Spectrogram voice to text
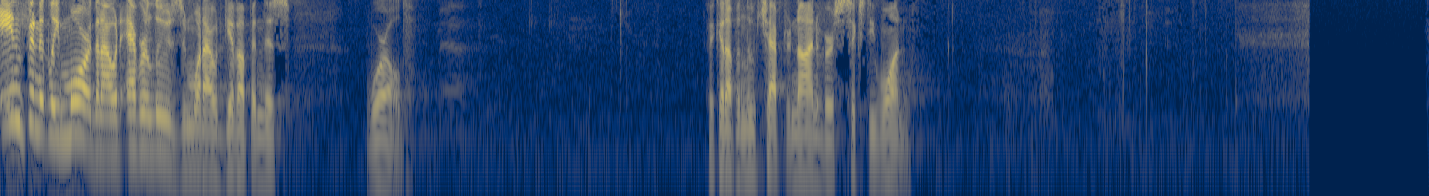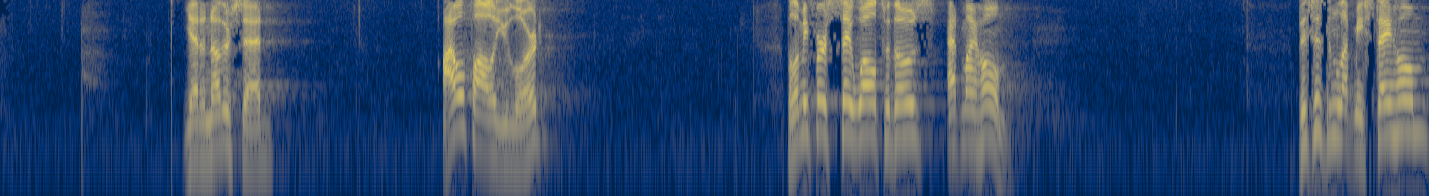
infinitely more than I would ever lose in what I would give up in this world. Pick it up in Luke chapter 9 and verse 61. Yet another said, I will follow you, Lord. But let me first say well to those at my home. This isn't let me stay home.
